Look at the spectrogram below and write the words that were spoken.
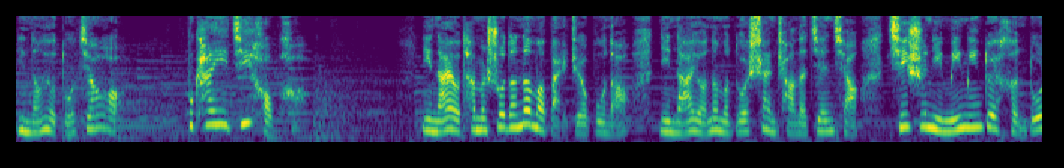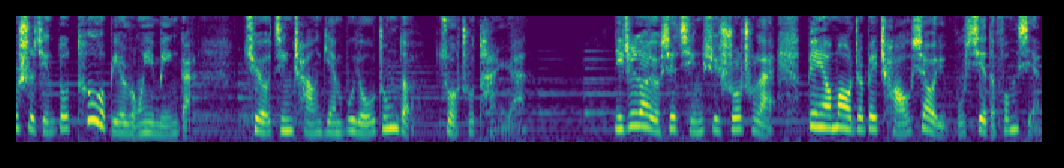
你能有多骄傲？不堪一击，好不好？你哪有他们说的那么百折不挠？你哪有那么多擅长的坚强？其实你明明对很多事情都特别容易敏感，却又经常言不由衷地做出坦然。你知道有些情绪说出来，便要冒着被嘲笑与不屑的风险。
